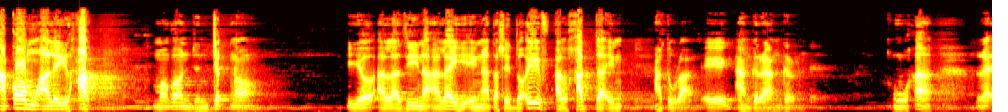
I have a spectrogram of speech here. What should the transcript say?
Aqamu alaihi haq. Mongko jenjekno ya alladzina alaihi ing atase dhaif al hadda ing aturan ing angger-angger. Wah. Nek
